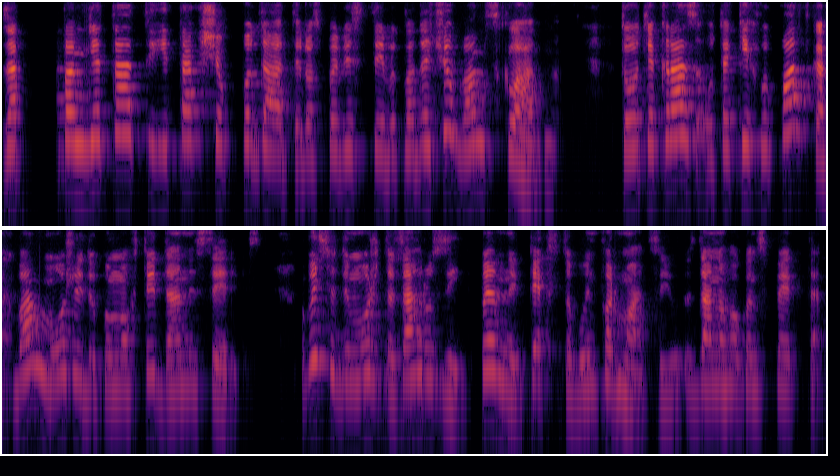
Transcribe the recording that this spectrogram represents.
запам'ятати і так, щоб подати, розповісти викладачу, вам складно. То от якраз у таких випадках вам може допомогти даний сервіс. Ви сюди можете загрузити певну текстову інформацію з даного конспекта.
